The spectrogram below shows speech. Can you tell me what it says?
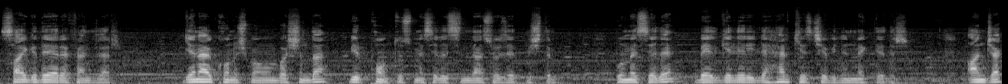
Saygıdeğer efendiler, genel konuşmamın başında bir Pontus meselesinden söz etmiştim. Bu mesele belgeleriyle herkesçe bilinmektedir. Ancak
